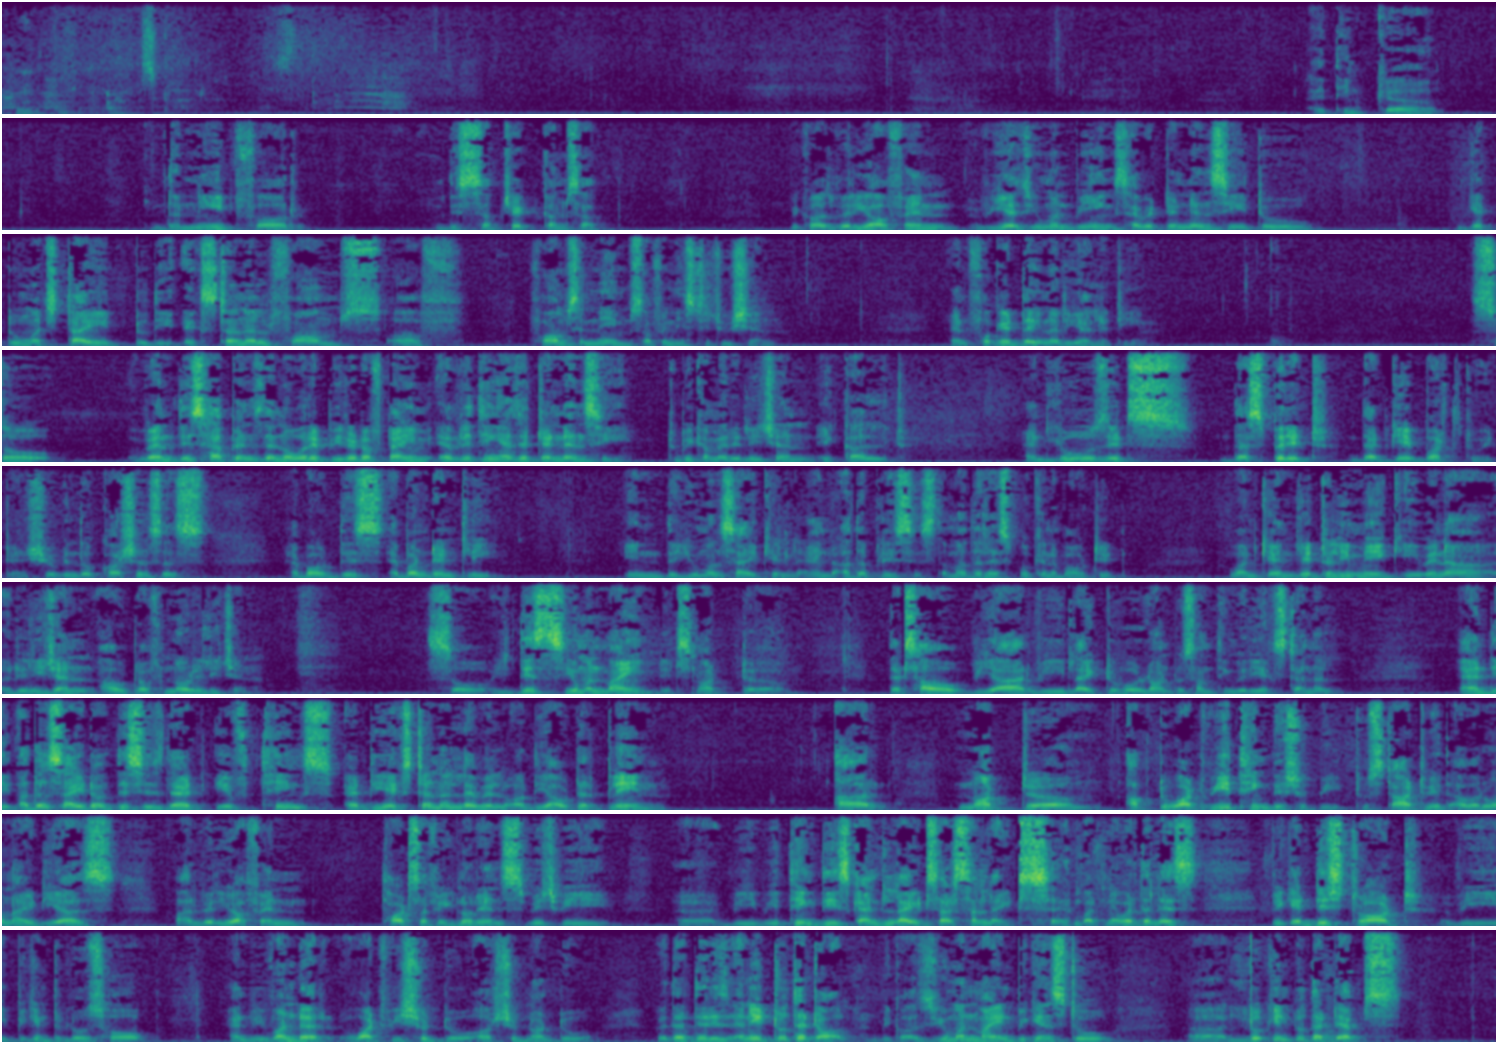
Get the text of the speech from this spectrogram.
Welcome. Namaskar. I think uh, the need for this subject comes up because very often we as human beings have a tendency to get too much tied to the external forms of forms and names of an institution and forget the inner reality. So, when this happens, then over a period of time, everything has a tendency to become a religion, a cult, and lose its the spirit that gave birth to it. And Sri Aurobindo cautions us about this abundantly in the human cycle and other places. The mother has spoken about it. One can literally make even a religion out of no religion. So, this human mind, it's not, uh, that's how we are. We like to hold on to something very external. And the other side of this is that if things at the external level or the outer plane are not um, up to what we think they should be, to start with our own ideas are very often thoughts of ignorance, which we uh, we we think these candle lights are sunlights, but nevertheless, we get distraught. We begin to lose hope, and we wonder what we should do or should not do, whether there is any truth at all, because human mind begins to uh, look into the depths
